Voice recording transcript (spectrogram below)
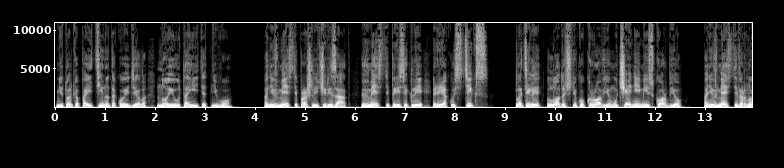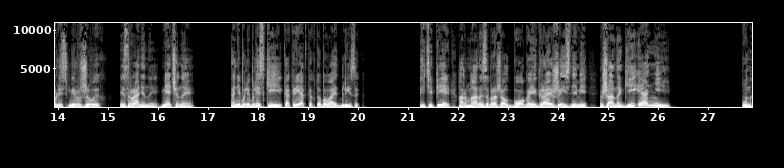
не только пойти на такое дело, но и утаить от него. Они вместе прошли через ад, вместе пересекли реку Стикс, платили лодочнику кровью, мучениями и скорбью. Они вместе вернулись в мир живых, израненные, меченые. Они были близки, как редко кто бывает близок. И теперь Арман изображал Бога, играя жизнями Жана Ги и Анни. Он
